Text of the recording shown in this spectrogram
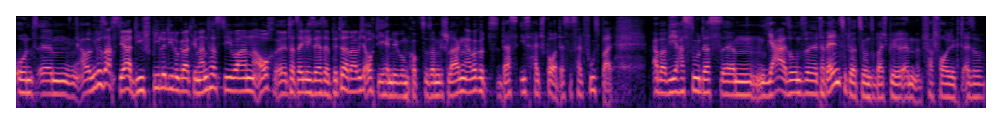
Und ähm, aber wie du sagst, ja, die Spiele, die du gerade genannt hast, die waren auch äh, tatsächlich sehr, sehr bitter. Da habe ich auch die Hände über dem Kopf zusammengeschlagen. Aber gut, das ist halt Sport, das ist halt Fußball. Aber wie hast du das, ähm, ja, also unsere Tabellensituation zum Beispiel ähm, verfolgt? Also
